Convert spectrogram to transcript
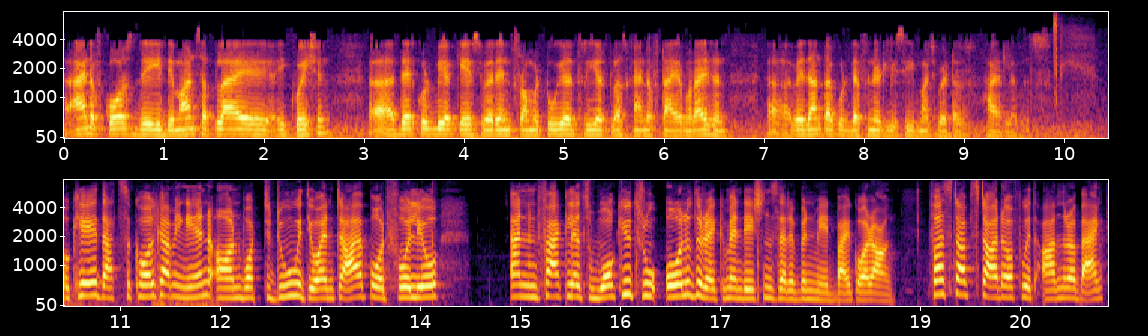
and of course the demand supply equation, uh, there could be a case wherein from a two year, three year plus kind of time horizon, Vedanta could definitely see much better higher levels. Okay, that's the call coming in on what to do with your entire portfolio. And in fact, let's walk you through all of the recommendations that have been made by Gaurang. First up, start off with Andhra Bank.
